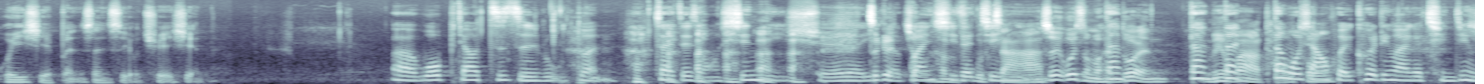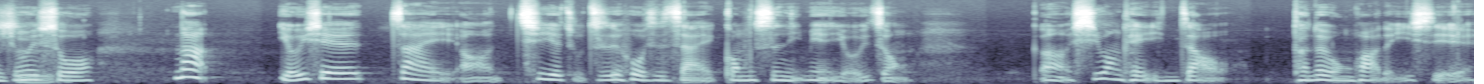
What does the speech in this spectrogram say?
威胁本身是有缺陷的。呃，我比较资质鲁钝，在这种心理学的一个 关系的经杂，营。所以为什么很多人但？但但我想要回馈另外一个情境，我就会说，那有一些在呃企业组织或者是在公司里面有一种呃希望可以营造团队文化的一些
